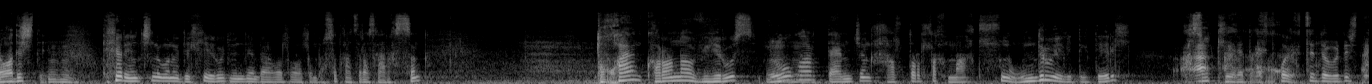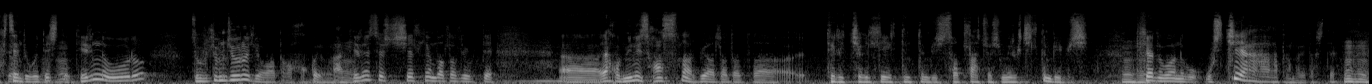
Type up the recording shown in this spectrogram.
яваад шүү дээ. Тэгэхээр эн чинь нөгөө дэлхийн эрүүл мэндийн байгууллага болон бусад газраас гаргасан тухайн коронавирус юугаар дамжин халдварлах магадлал нь өндөр вэ гэдэг дээр л асуудал яриад байгаа байхгүй юу? Акцент өгöd нь шүү дээ. Акцент өгöd нь шүү дээ. Тэр нь өөрөө зөвлөмжөөрөө л яваад байгаа байхгүй юу? А тэрнээс жишээлх юм бол юу гэдэг яг хөө миний сонссноор би бол одоо тэр чиглэлийн эрдэмтэн биш, судлаач биш, мэрэгчлэлтэн би биш. Тэгэхээр нөгөө нэг үс чинь яга хаагаад байгаа юм байдаг шүү дээ.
